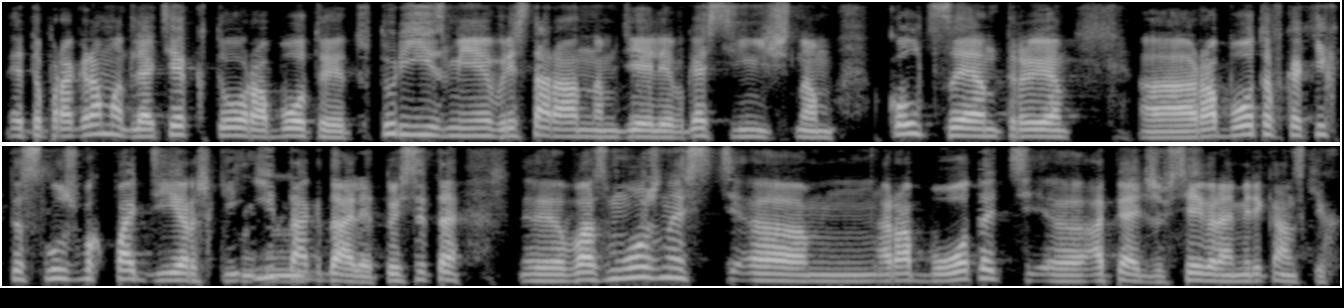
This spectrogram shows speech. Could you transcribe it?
Это программа для тех, кто работает в туризме, в ресторанном деле, в гостиничном, колл-центры, а, работа в каких-то службах поддержки mm -hmm. и так далее. То есть это э, возможность эм, работать, опять же, в североамериканских,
